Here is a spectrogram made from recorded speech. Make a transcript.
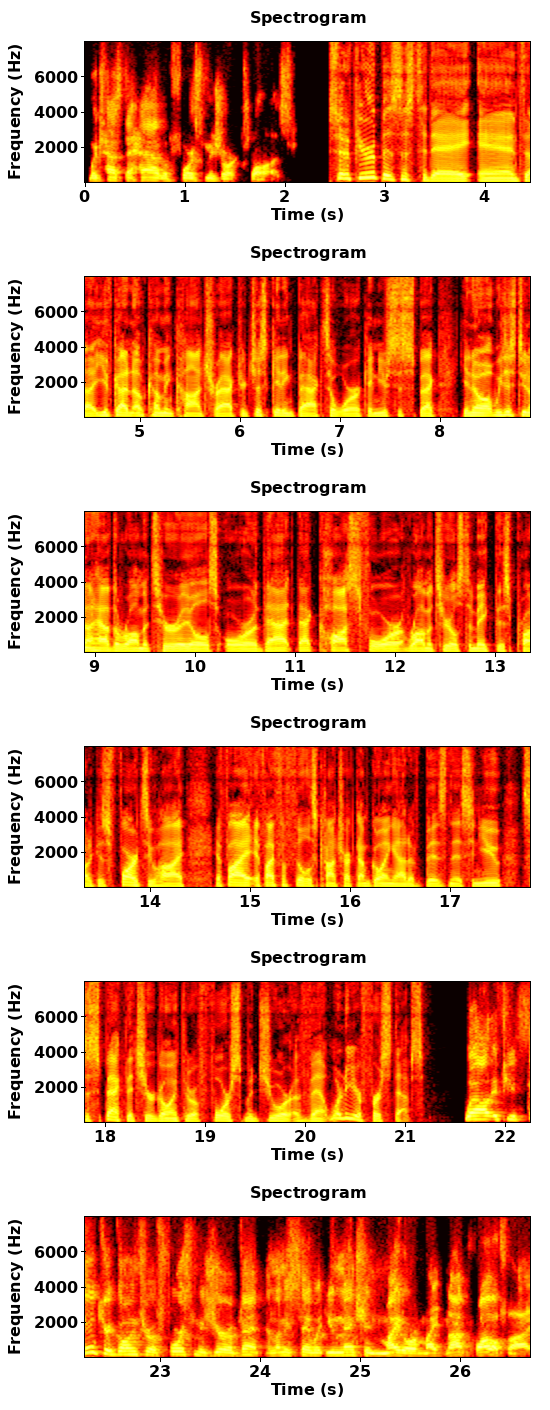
which has to have a force majeure clause. So, if you're a business today and uh, you've got an upcoming contract, you're just getting back to work, and you suspect, you know, we just do not have the raw materials, or that that cost for raw materials to make this product is far too high. If I if I fulfill this contract, I'm going out of business, and you suspect that you're going through a force majeure event. What are your first steps? Well, if you think you're going through a force majeure event, and let me say what you mentioned might or might not qualify,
